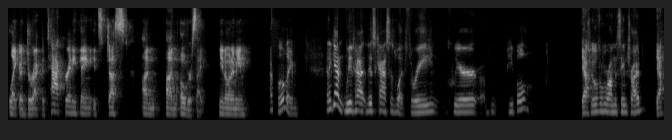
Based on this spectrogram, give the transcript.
like a direct attack or anything. It's just an an oversight. You know what I mean? Absolutely. And again, we've had this cast is what three queer people. Yeah. Two of them were on the same tribe. Yeah.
